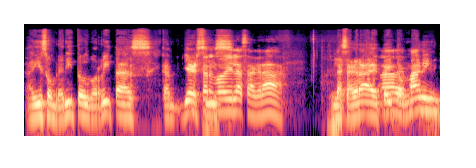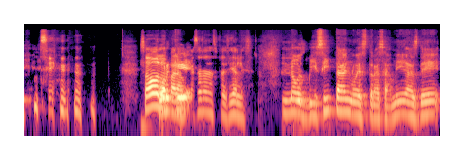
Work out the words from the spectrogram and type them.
ahí sombreritos, gorritas, jerseys, Cargo hoy la sagrada. la sagrada de Ah, de Peyton Manning. Sí. Solo para ocasiones especiales. nos visitan nuestras amigas de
